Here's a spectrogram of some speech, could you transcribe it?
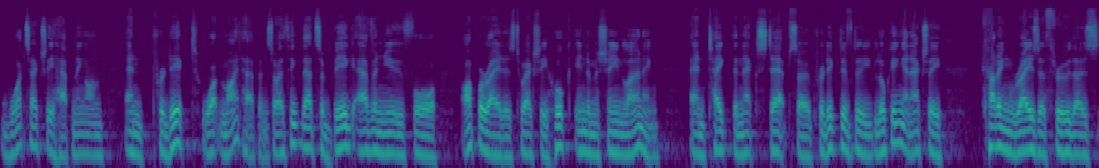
what's actually happening on and predict what might happen. So I think that's a big avenue for operators to actually hook into machine learning and take the next step. So predictively looking and actually cutting razor through those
